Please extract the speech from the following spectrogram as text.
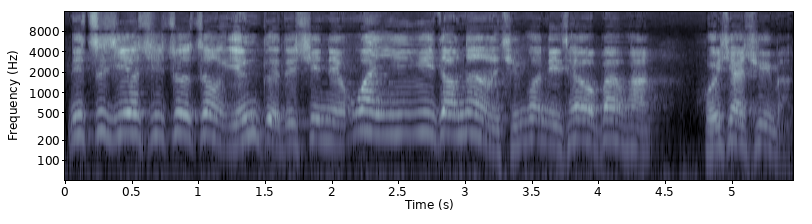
你自己要去做这种严格的训练，万一遇到那种情况，你才有办法活下去嘛。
